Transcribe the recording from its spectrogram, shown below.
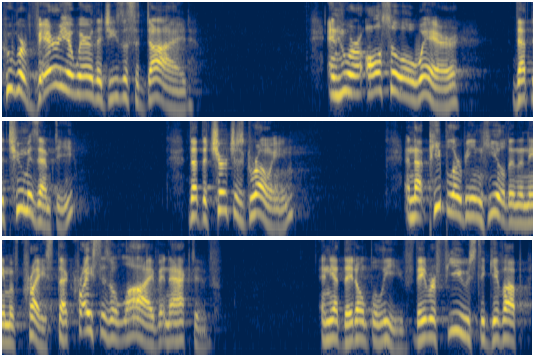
who were very aware that Jesus had died, and who are also aware that the tomb is empty, that the church is growing, and that people are being healed in the name of Christ, that Christ is alive and active. And yet they don't believe. They refuse to give up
